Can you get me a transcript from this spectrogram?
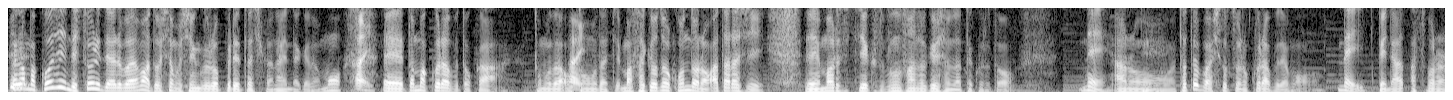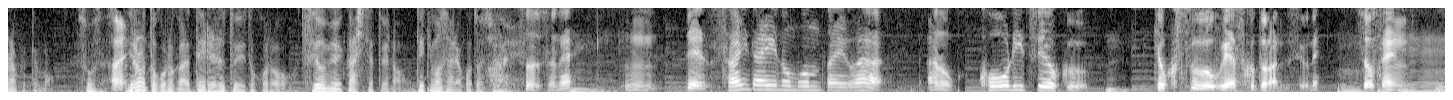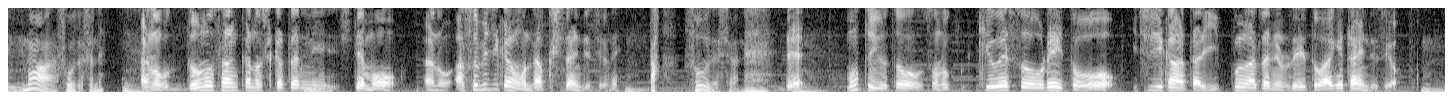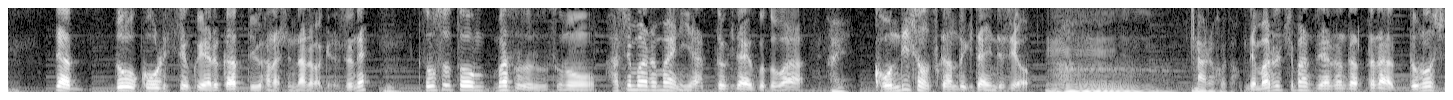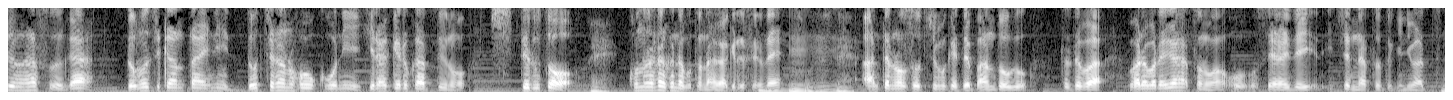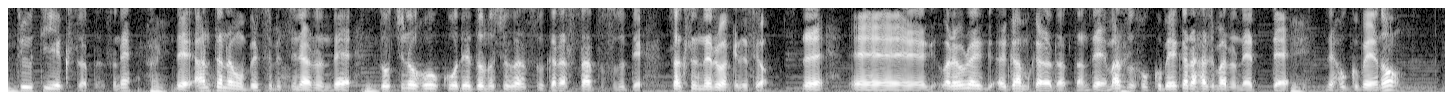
だからまあ個人で一人でやる場合はまあどうしてもシングルオペレーターしかないんだけども、はい、えーとまあクラブとか友達おはい。友達、まあ先ほどの今度の新しい、えーマルチ TX 分散ロケーションになってくると、ねあのー例えば一つのクラブでも、ね、いっぺんに集まらなくても、そうですはい。いろんなところから出れるというところを強みを生かしてというのできますよね、今年は。はい。そうですよね。うん。うん、で、最大の問題は、あの効率よくうん曲数を増やすことなんですよね、うん。所詮、うん。まあそうですね、あのどの参加の仕方にしても、あの遊び時間をなくしたいんですよね。うん。あそうですよね、で、もっと言うと、その QSO レートを1時間あたり、1分あたりのレートを上げたいんですよ。うん。じゃあ、どう効率よくやるかっていう話になるわけですよね。そうすると、まずその始まる前にやっておきたいことは、はい。コンディション掴んでおきたいんですよ。なるほど、で、マルチバンドやるんだったら、どの周波数がどの時間帯にどちらの方向に開けるかっていうのを知ってると、えこんな楽なことないわけですよね。うですね。アンテナをそっち向けてバンドを例えば我々がそのおお世話で一になった時には 2TX だったんですよね、はい。でアンテナも別々にあるんで、どっちの方向でどの周波数からスタートするって作戦になるわけですよで、えー、我々ガムからだったんでまず北米から始まるねって、えで北米の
